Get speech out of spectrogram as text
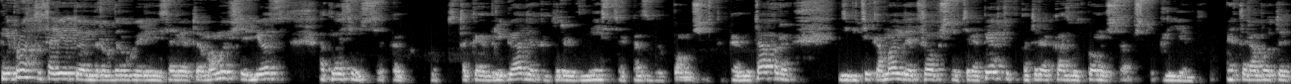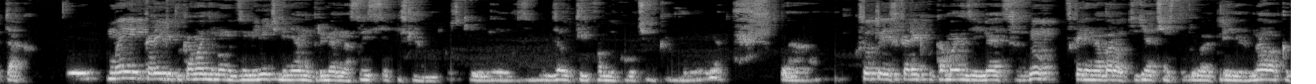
не просто советуем друг другу или не советуем, а мы всерьез относимся как вот такая бригада, которая вместе оказывает помощь. Есть такая метафора. DBT-команда – это сообщество терапевтов, которые оказывают помощь сообществу клиентов. Это работает так. Мои коллеги по команде могут заменить меня, например, на сессиях, если я в отпуске, или делать телефонный коучинг, когда нет. Кто-то из коллег по команде является, ну, скорее наоборот, я часто бываю тренером навыков,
